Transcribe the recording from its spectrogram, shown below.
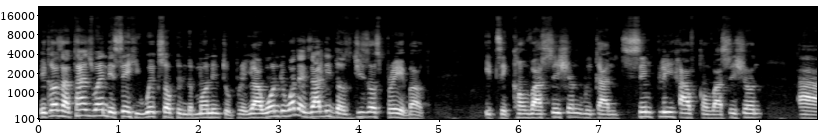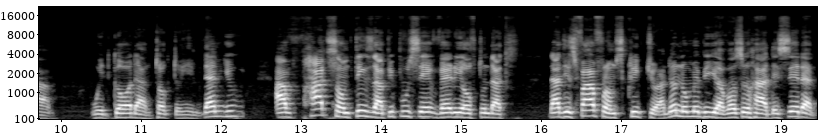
Because at times when they say he wakes up in the morning to pray, you are wondering what exactly does Jesus pray about? It's a conversation. We can simply have conversation uh, with God and talk to Him. Then you, I've heard some things that people say very often that that is far from Scripture. I don't know. Maybe you have also heard. They say that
